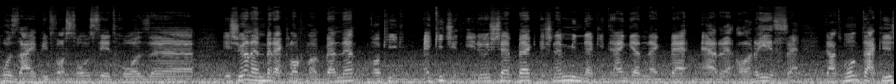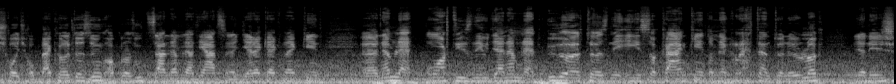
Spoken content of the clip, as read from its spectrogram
hozzáépítve a szomszédhoz, és olyan emberek laknak benne, akik egy kicsit idősebbek, és nem mindenkit engednek be erre a részre. Tehát mondták is, hogy ha beköltözünk, akkor az utcán nem lehet játszani a gyerekeknek kint, nem lehet partizni, ugye nem lehet üvöltözni éjszakánként, aminek rettentően örülök, ugyanis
